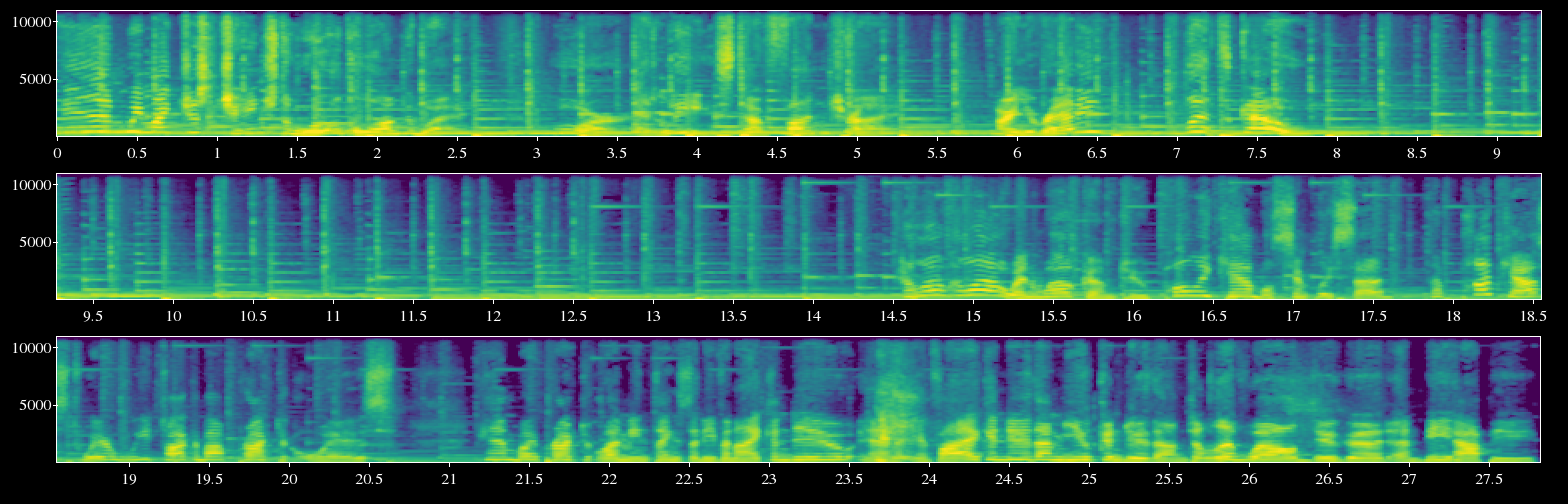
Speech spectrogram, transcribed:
And we might just change the world along the way, or at least have fun trying. Are you ready? Let's go! Hello, hello, and welcome to Polly Campbell Simply Said, the podcast where we talk about practical ways and by practical, I mean things that even I can do. And if I can do them, you can do them to live well, do good, and be happy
